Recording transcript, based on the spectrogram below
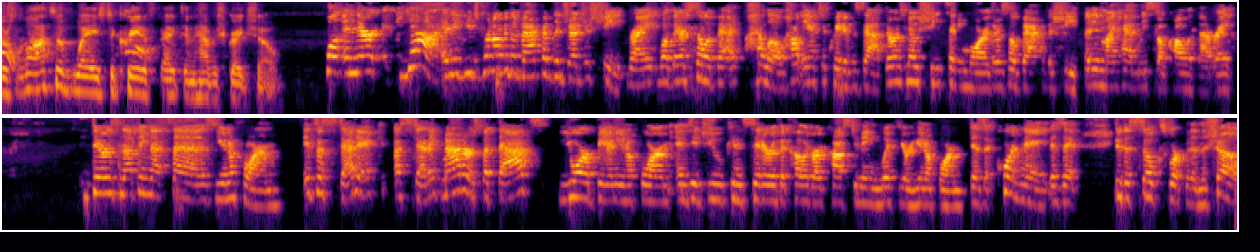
No. There's lots of ways to create effect and have a great show. Well, and there, yeah, and if you turn over the back of the judge's sheet, right? Well, there's no. Hello, how antiquated was that? There was no sheets anymore. There's no back of the sheet, but in my head, we still call it that, right? There's nothing that says uniform. It's aesthetic. Aesthetic matters, but that's your band uniform. And did you consider the color guard costuming with your uniform? Does it coordinate? Does it do the silks work within the show?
